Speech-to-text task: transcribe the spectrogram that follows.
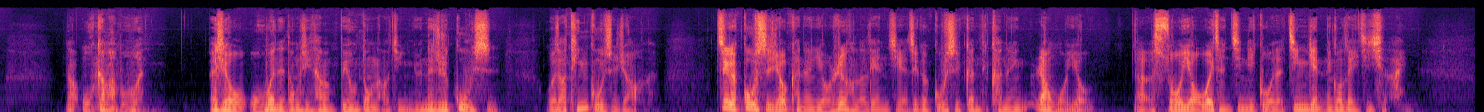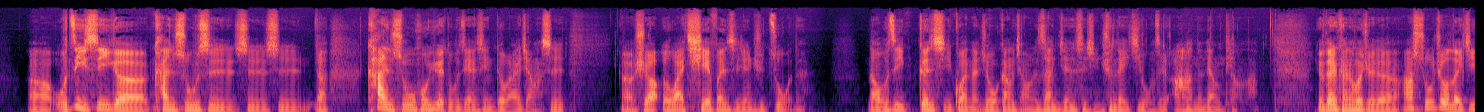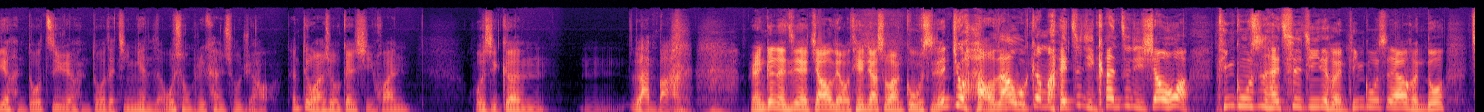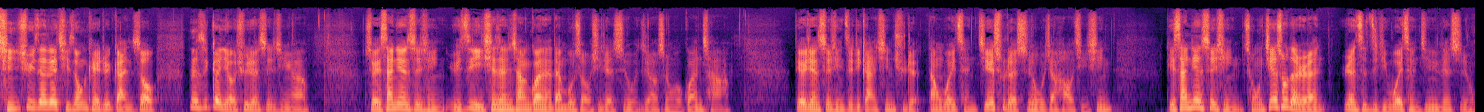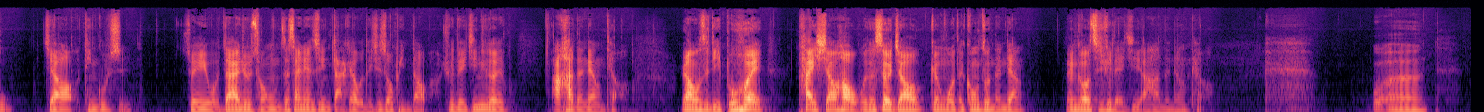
那我干嘛不问？而且我我问的东西，他们不用动脑筋，因为那就是故事，我只要听故事就好了。这个故事有可能有任何的连接，这个故事跟可能让我有呃所有未曾经历过的经验能够累积起来。呃，我自己是一个看书是是是呃看书或阅读这件事情对我来讲是呃需要额外切分时间去做的。那我自己更习惯的，就我刚刚讲的三件事情，去累积我这个阿能量条了。有的人可能会觉得，啊，书就累积了很多资源、很多的经验了，为什么不去看书就好？但对我来说，我更喜欢，或是更嗯懒吧。人跟人之间的交流，听人家说完故事，人就好啦。我干嘛还自己看、自己消化？听故事还刺激的很，听故事还有很多情绪在这其中可以去感受，那是更有趣的事情啊。所以三件事情与自己切身相关的但不熟悉的事物，叫生活观察。第二件事情，自己感兴趣的但未曾接触的事物叫好奇心；第三件事情，从接触的人认识自己未曾经历的事物叫听故事。所以我大概就从这三件事情打开我的接收频道吧，去累积那个啊哈的量条，让我自己不会太消耗我的社交跟我的工作能量，能够持续累积啊哈的量条。我呃，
